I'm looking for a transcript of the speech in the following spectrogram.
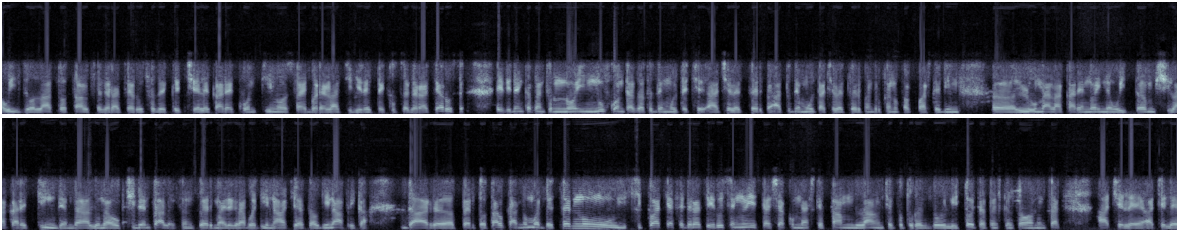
au izolat total Federația Rusă decât cele care continuă să aibă relații directe cu Federația Rusă. Evident că pentru noi nu contează atât de multe ce, acele țări, atât de mult acele țări pentru că nu fac parte din uh, lumea la care noi ne uităm și la care tindem, da, lumea occidentală. Sunt țări mai degrabă din Asia sau din Africa. Dar uh, per total ca număr de țări, nu, situația Federației Ruse nu este așa cum ne așteptam la începutul războiului, toți atunci când s-au anunțat acele, acele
